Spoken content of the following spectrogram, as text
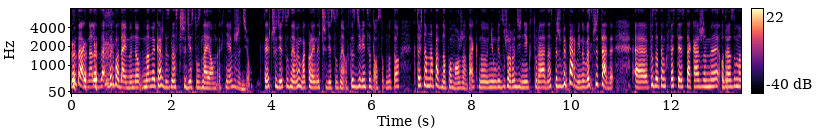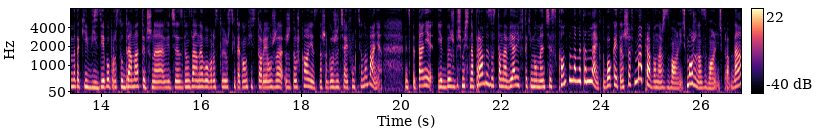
No tak, no ale za, zakładajmy, no mamy każdy z nas 30 znajomych, nie, w życiu. Ktoś 30 znajomych ma kolejnych 30 znajomych, to jest 900 osób, no to ktoś nam na pewno pomoże, tak, no nie mówiąc już o rodzinie, która nas też wykarmi, no bez przesady. E, poza tym kwestia jest taka, że my od razu mamy takie wizje po prostu dramatyczne, wiecie, związane po prostu już z taką historią, że, że to już koniec naszego życia i funkcjonowania. Więc pytanie, jakby żebyśmy się naprawdę zastanawiali w takim momencie, skąd my mamy ten lęk, no bo okej, ten szef ma prawo nas zwolnić, może nas zwolnić, prawda?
